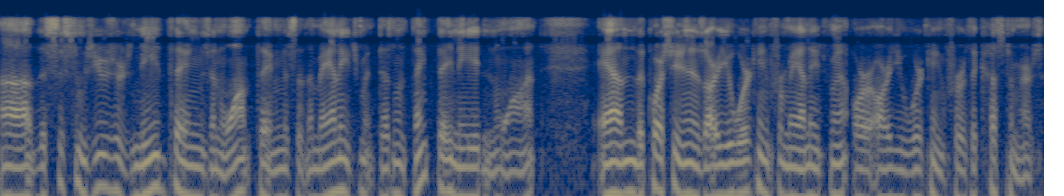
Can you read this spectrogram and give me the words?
uh, the systems users need things and want things that the management doesn't think they need and want. And the question is, are you working for management or are you working for the customers,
